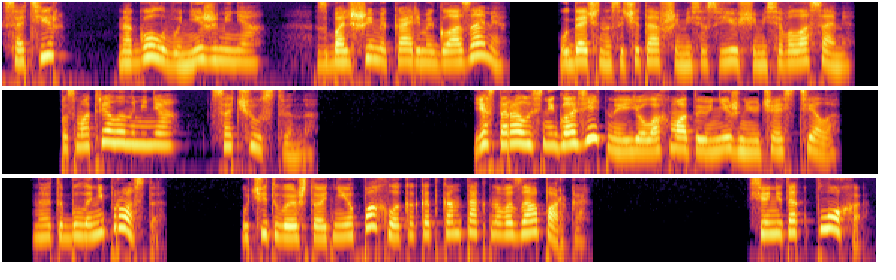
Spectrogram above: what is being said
Сатир на голову ниже меня, с большими карими глазами, удачно сочетавшимися с вьющимися волосами, посмотрела на меня сочувственно. Я старалась не глазеть на ее лохматую нижнюю часть тела, но это было непросто, учитывая, что от нее пахло, как от контактного зоопарка. «Все не так плохо», —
